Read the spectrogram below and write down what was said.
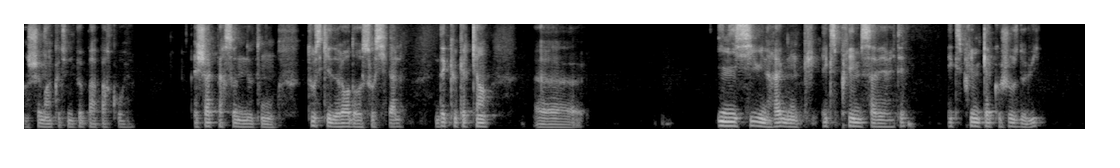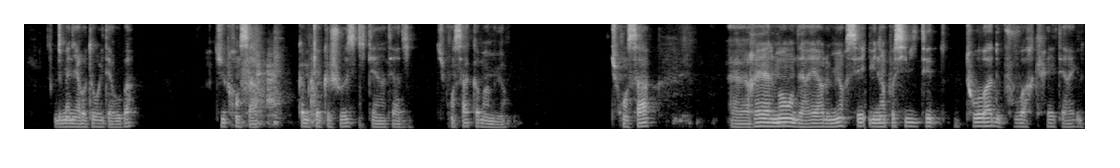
un chemin que tu ne peux pas parcourir. Et chaque personne de ton tout ce qui est de l'ordre social, dès que quelqu'un, heu, initie une règle, donc exprime sa vérité, exprime quelque chose de lui, de manière autoritaire ou pas, tu prends ça comme quelque chose qui t'est interdit. Tu prends ça comme un mur. Tu prends ça, heu, réellement derrière le mur, c'est une impossibilité de toi de pouvoir créer tes règles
